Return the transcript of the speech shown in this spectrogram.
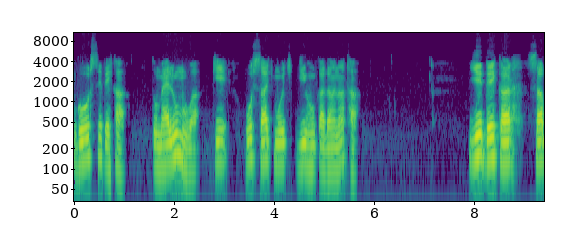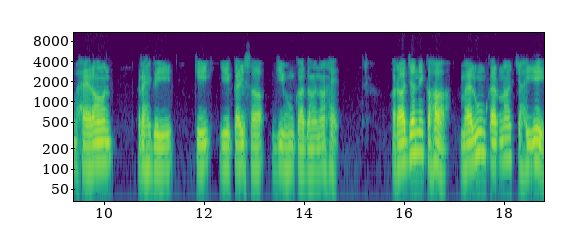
गौर से देखा तो मालूम हुआ कि वो सचमुच गेहूँ का दाना था। ये देखकर सब हैरान रह गए कि ये कैसा गेहूँ का दाना है। राजा ने कहा, मालूम करना चाहिए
